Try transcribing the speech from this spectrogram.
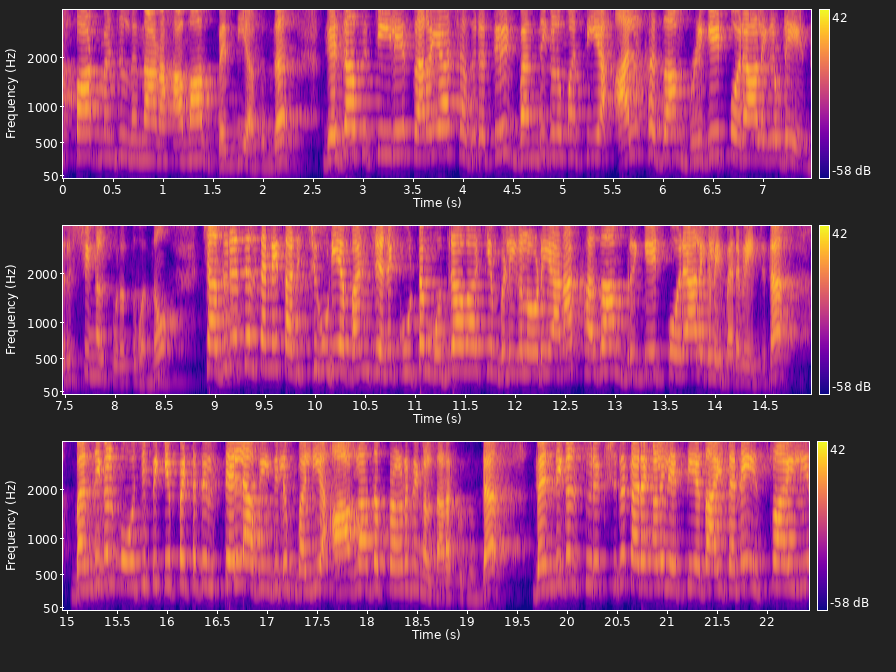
അപ്പാർട്ട്മെന്റിൽ നിന്നാണ് ഹമാസ് ബന്ദിയാക്കുന്നത്. ഗസ സിറ്റിയിലെ സറയ ചതുരത്തിൽ ബന്ദികളുമെത്തിയ അൽ ഖസാം ബ്രിഗേഡ് പോരാളികളുടെ ദൃശ്യങ്ങൾ പുറത്തുവന്നു. ചതുരത്തിൽ തന്നെ തടിച്ചുകൂടിയ വൻ ജനക്കൂട്ടം മുദ്രാവാക്യം വിളികളോടെയാണ് ഖസാം ബ്രിഗേഡ് പോരാളികളെ വരവേറ്റത്. ബന്ദികൾ മോചിപ്പിക്കപ്പെട്ടതിൽ തെൽ അവീവിലും വലിയ ആഹ്ലാദ പ്രകടനങ്ങൾ നടക്കുന്നുണ്ട്. ബന്ദികൾ സുരക്ഷിത കരങ്ങളിൽ എത്തിയതായി തന്നെ ഇസ്രായേലി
